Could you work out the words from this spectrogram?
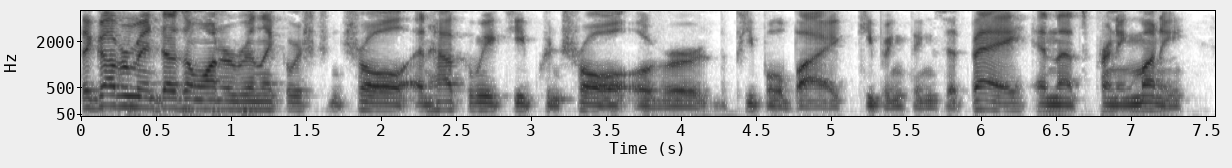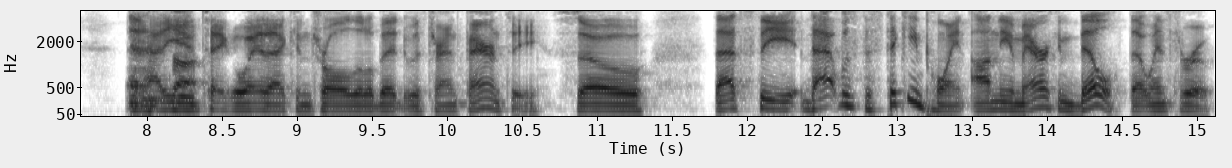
The government doesn't want to relinquish control, and how can we keep control over the people by keeping things at bay? And that's printing money. And, and how so, do you take away that control a little bit with transparency? So that's the that was the sticking point on the American bill that went through.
